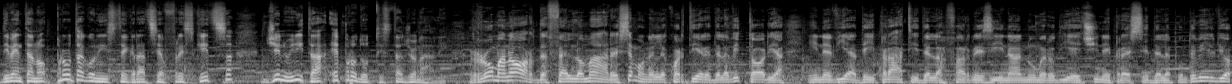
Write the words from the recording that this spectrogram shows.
diventano protagoniste grazie a freschezza, genuinità e prodotti stagionali. Roma Nord, Fello Mare, siamo nel quartiere della Vittoria, in via dei Prati della Farnesina numero 10, nei pressi del Ponte Milvio.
